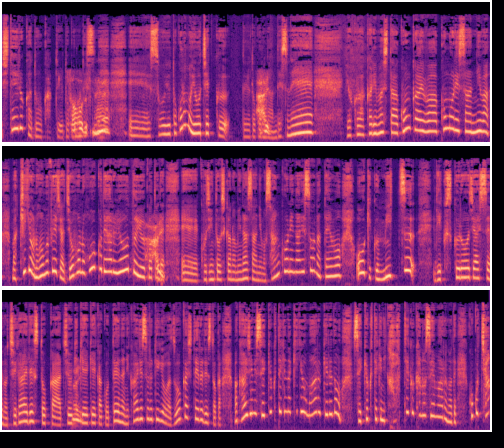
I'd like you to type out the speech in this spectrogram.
しているかどうかというところですね。そう、ね、えー、そういうところも要チェックというところなんですね。はい、よくわかりました。今回は小森さんには、まあ、企業のホームページは情報の宝庫であるよということで、はい、えー、個人投資家の皆さんにも参考になりそうな点を大きく3つ、リクスクロージャー姿勢の違いですとか、中期経営計画を丁寧に開示する企業が増加しているですとか、まあ、開示に積極的な企業もあるけれども、積極的に変わっていく可能性もあるので、ここチャン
